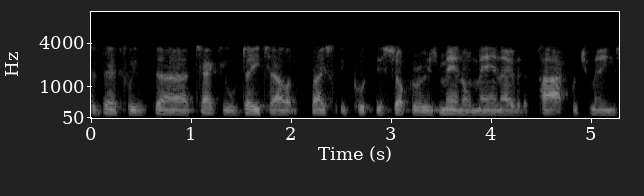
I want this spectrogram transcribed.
to death with uh, tactical detail, it basically put this Socceroos man on man over the park, which means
